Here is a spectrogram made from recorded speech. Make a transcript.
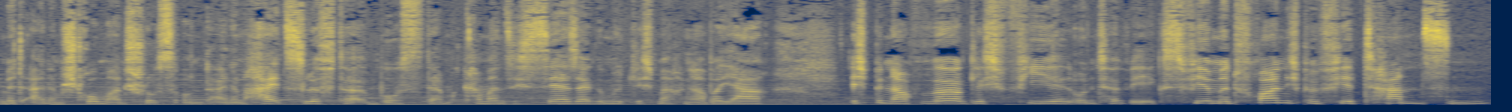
mit einem Stromanschluss und einem Heizlüfter im Bus. Da kann man sich sehr, sehr gemütlich machen. Aber ja, ich bin auch wirklich viel unterwegs. Viel mit Freunden, ich bin viel tanzen.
